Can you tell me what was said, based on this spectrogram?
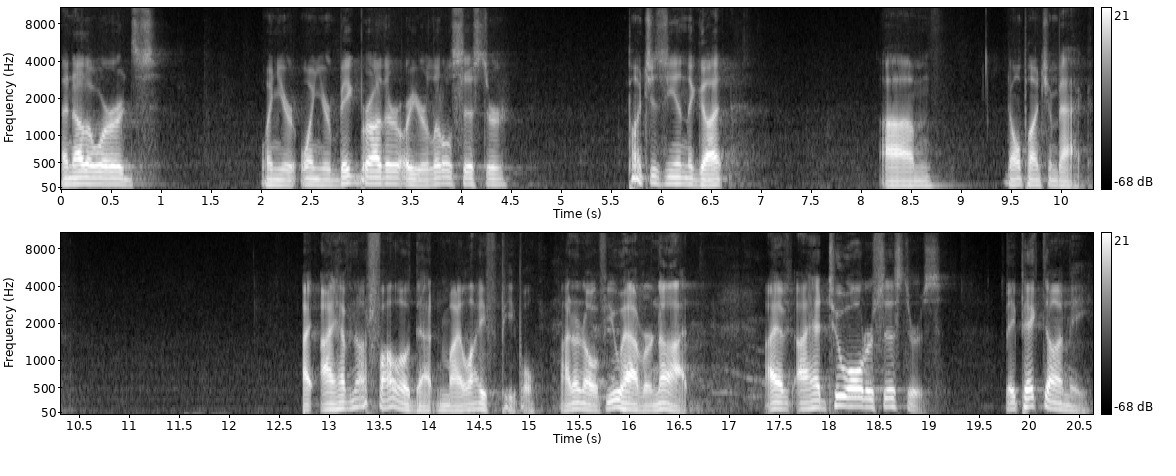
In other words, when, your when your big brother or your little sister punches you in the gut, um, don't punch him back. I, I have not followed that in my life, people. I don't know if you have or not. I, have, I had two older sisters. They picked on me.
